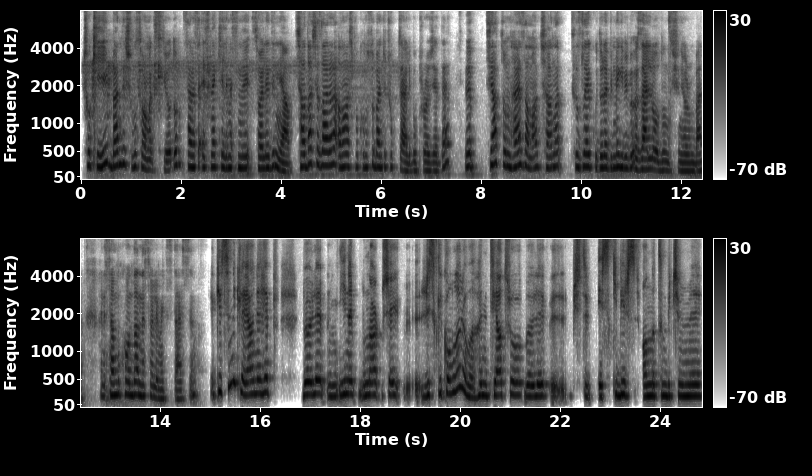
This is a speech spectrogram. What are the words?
Çok iyi. Ben de şunu sormak istiyordum. Sen mesela esnek kelimesini söyledin ya. Çağdaş yazarlara alan açma konusu bence çok değerli bu projede. Ve tiyatronun her zaman çağına hızlı ayak uydurabilme gibi bir özelliği olduğunu düşünüyorum ben. Hani sen bu konuda ne söylemek istersin? Kesinlikle yani hep böyle yine bunlar şey riskli konular ama hani tiyatro böyle işte eski bir anlatım biçimi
